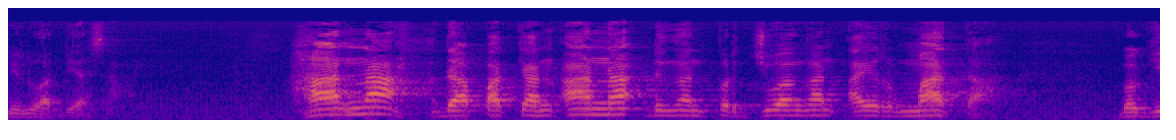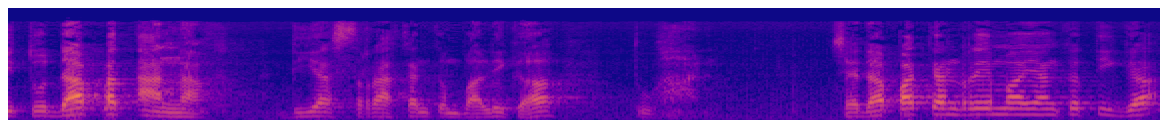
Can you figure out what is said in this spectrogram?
Ini luar biasa. Hana dapatkan anak dengan perjuangan air mata. Begitu dapat anak, dia serahkan kembali ke Tuhan. Saya dapatkan rema yang ketiga,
